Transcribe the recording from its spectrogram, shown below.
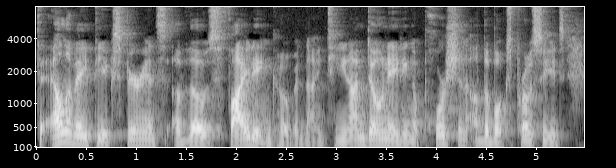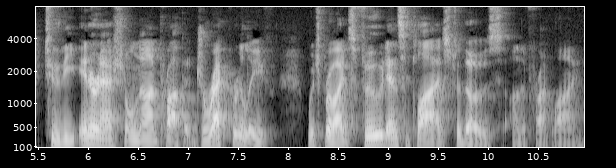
To elevate the experience of those fighting COVID 19, I'm donating a portion of the book's proceeds to the international nonprofit Direct Relief, which provides food and supplies to those on the front line.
